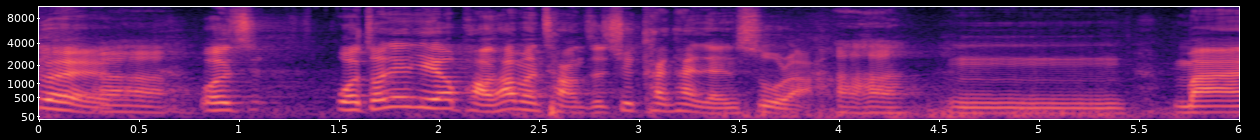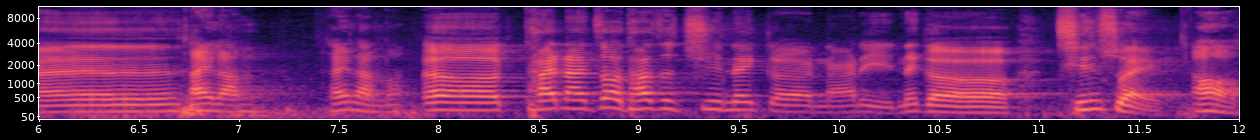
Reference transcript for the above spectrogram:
对，我是我昨天也有跑他们厂子去看看人数啦。哈哈，嗯，蛮台南，台南吗？呃，台南之后他是去那个哪里？那个清水。哦，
